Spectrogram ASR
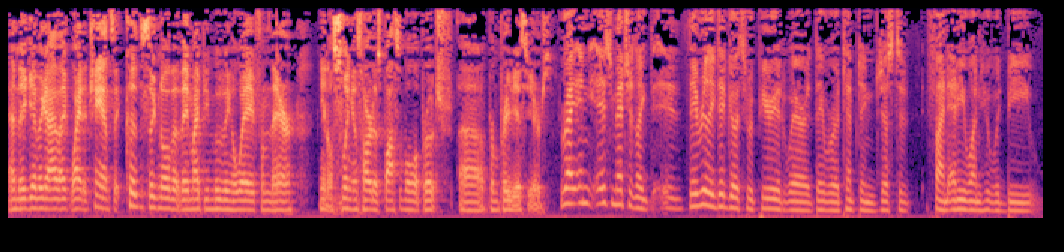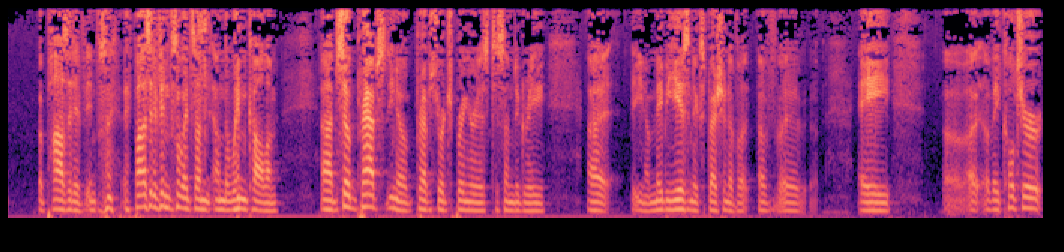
and they give a guy like White a chance, it could signal that they might be moving away from their, you know, swing as hard as possible approach, uh, from previous years. Right, and as you mentioned, like, they really did go through a period where they were attempting just to find anyone who would be a positive influ- a positive influence on, on the win column. Uh, so perhaps you know perhaps George Springer is to some degree, uh, you know maybe he is an expression of a of a, a uh, of a culture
